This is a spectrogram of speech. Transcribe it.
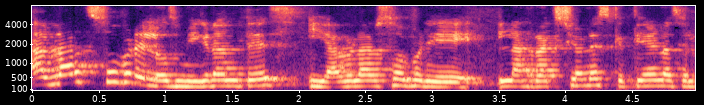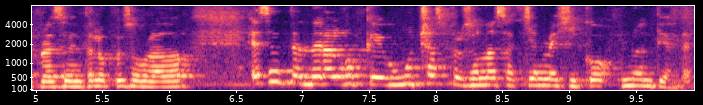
hablar sobre los migrantes y hablar sobre las reacciones que tienen hacia el presidente López Obrador es entender algo que muchas personas aquí en México no entienden.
